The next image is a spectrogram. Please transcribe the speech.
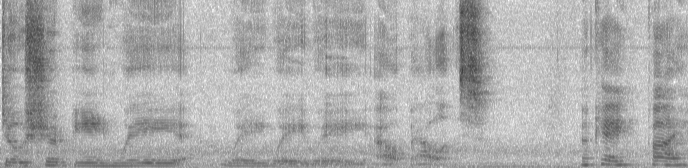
dosha being way, way, way, way out balance. Okay, bye.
